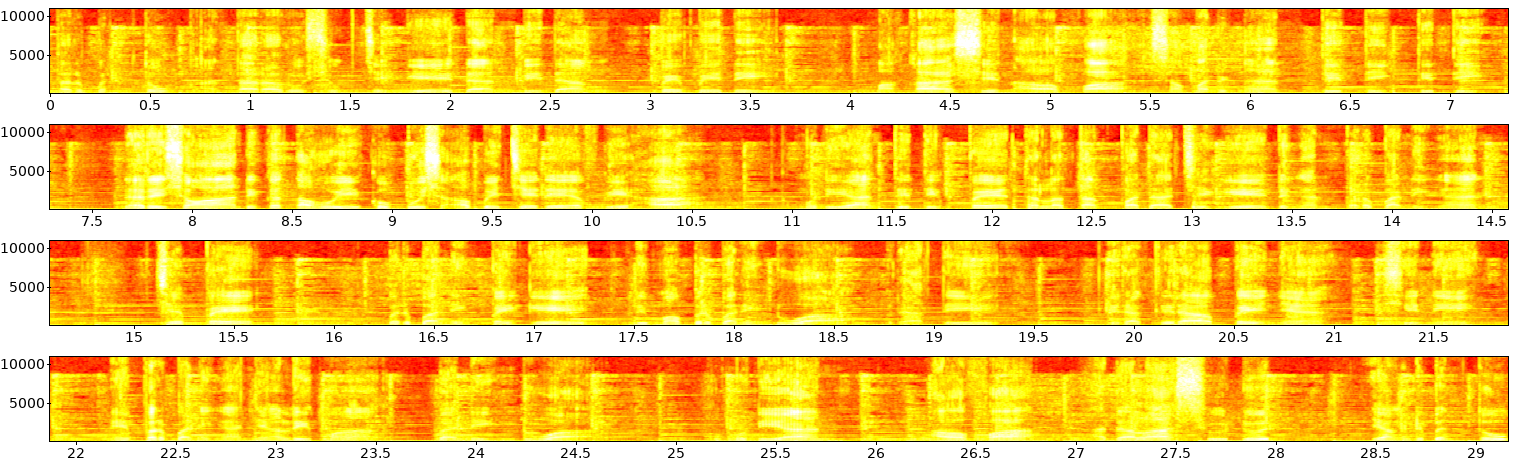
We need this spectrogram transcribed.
terbentuk antara rusuk CG dan bidang PBD, maka sin alfa sama dengan titik-titik. Dari soal diketahui kubus ABCDFGH, kemudian titik P terletak pada CG dengan perbandingan CP berbanding PG 5 berbanding 2. Berarti kira-kira P-nya di sini ini perbandingannya 5 banding 2. Kemudian alfa adalah sudut yang dibentuk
